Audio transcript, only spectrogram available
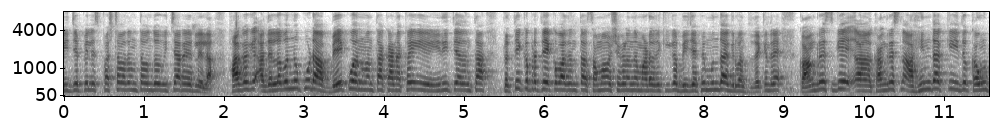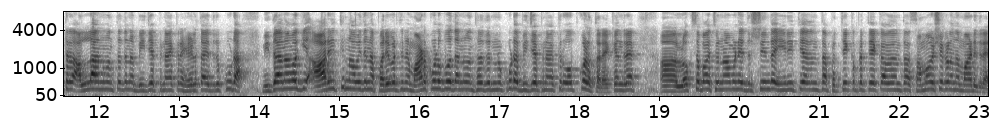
ಬಿಜೆಪಿಯಲ್ಲಿ ಸ್ಪಷ್ಟವಾದಂತಹ ಒಂದು ವಿಚಾರ ಇರಲಿಲ್ಲ. ಹಾಗಾಗಿ ಅದೆಲ್ಲವನ್ನೂ ಕೂಡ ಬೇಕು ಅನ್ನುವಂಥ ಕಾರಣಕ್ಕೆ ಈ ರೀತಿಯಾದಂಥ ಪ್ರತ್ಯೇಕ ಪ್ರತ್ಯೇಕವಾದಂಥ ಸಮಾವೇಶಗಳನ್ನು ಮಾಡೋದಕ್ಕೆ ಈಗ ಬಿಜೆಪಿ ಮುಂದಾಗಿರುವಂಥದ್ದು. ಯಾಕಂದ್ರೆ ಕಾಂಗ್ರೆಸ್ಗೆ ಕಾಂಗ್ರೆಸ್ನ ಅಹಿಂದಕ್ಕೆ ಇದು ಕೌಂಟರ್ ಅಲ್ಲ ಅನ್ನುವಂಥದ್ದನ್ನ ಬಿಜೆಪಿ ನಾಯಕರು ಹೇಳ್ತಾ ಇದ್ರು ಕೂಡ ನಿಧಾನವಾಗಿ ಆ ರೀತಿ ನಾವು ಇದನ್ನ ಪರಿವರ್ತನೆ ಮಾಡ್ಕೊಳ್ಬಹುದು ಅನ್ನುವಂಥದ್ದನ್ನು ಕೂಡ ಬಿಜೆಪಿ ನಾಯಕರು ಒಪ್ಕೊಳ್ತಾರೆ. ಯಾಕೆಂದ್ರೆ ಲೋಕಸಭಾ ಚುನಾವಣೆ ದೃಷ್ಟಿಯಿಂದ ಈ ರೀತಿಯಾದಂತಹ ಪ್ರತ್ಯೇಕ ಪ್ರತ್ಯೇಕವಾದಂತಹ ಸಮಾವೇಶಗಳನ್ನು ಮಾಡಿದ್ರೆ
